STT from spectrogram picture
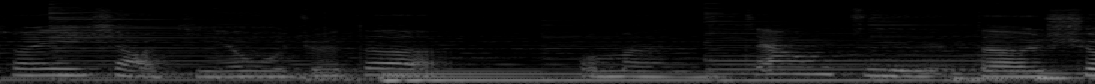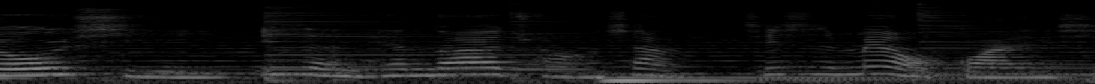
所以小杰，我觉得我们这样子的休息，一整天都在床上，其实没有关系。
